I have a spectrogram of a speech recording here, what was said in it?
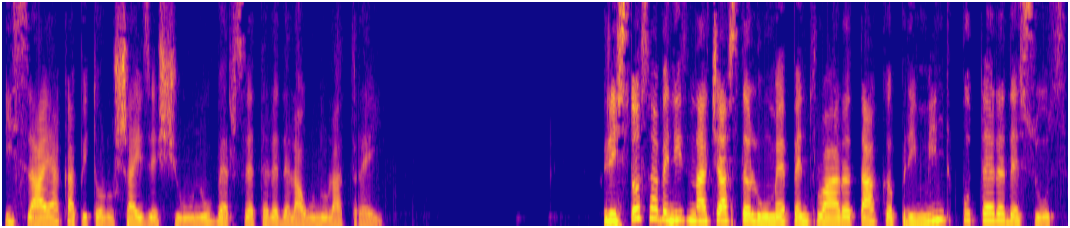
Isaia, capitolul 61, versetele de la 1 la 3 Hristos a venit în această lume pentru a arăta că primind putere de sus,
